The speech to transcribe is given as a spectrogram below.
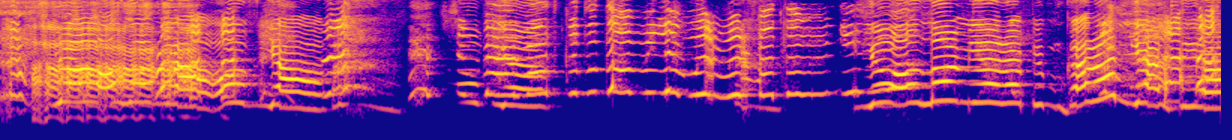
ya of ya. of ya. Kutudan bile vur vur fotoğrafı. Ya Allah'ım ya Rabbim garam geldi ya.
